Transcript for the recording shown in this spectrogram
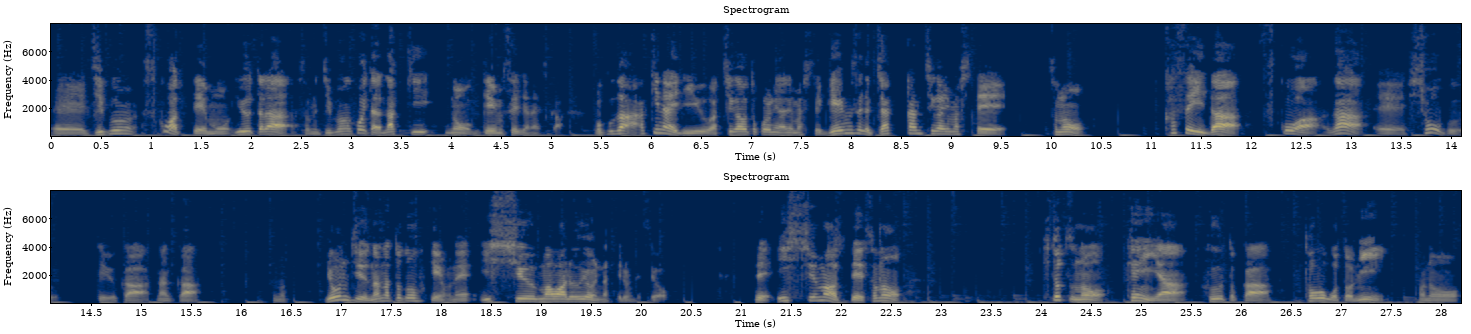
えー、自分、スコアってもう言うたら、その自分が超えたらラッキーのゲーム性じゃないですか。僕が飽きない理由は違うところにありまして、ゲーム性が若干違いまして、その、稼いだスコアが、えー、勝負っていうか、なんか、その、47都道府県をね、一周回るようになってるんですよ。で、一周回って、その、一つの県や風とか、島ごとに、あの、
